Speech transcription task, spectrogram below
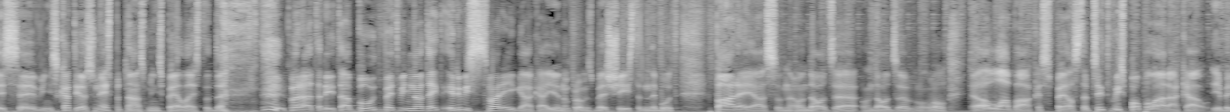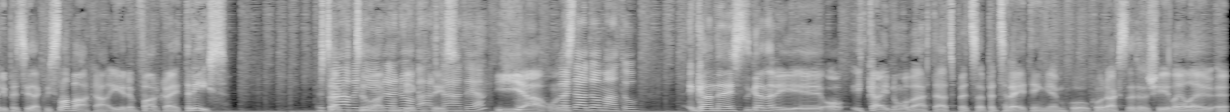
es ā, viņu skatījos, un es pat neesmu viņu spēlējis. Tad varētu arī tā būt. Bet viņi noteikti ir vissvarīgākā. Jo, nu, protams, bez šīs tad nebūtu pārējās un, un daudz, un daudz vēl, labākas spēles. Starp citu, vispopulārākā, jeb arī precīzāk, vislabākā ir Far Cry 3. Es Tā ka cilvēki piekritīs. novērtēti, ja? Jā, un Vai es tā domā tu? Gan es, gan arī e, o, it kā ir novērtēts pēc, pēc reitingiem, ko, ko raksta šī lielā e,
